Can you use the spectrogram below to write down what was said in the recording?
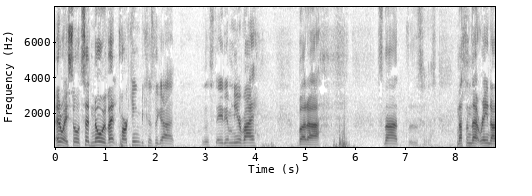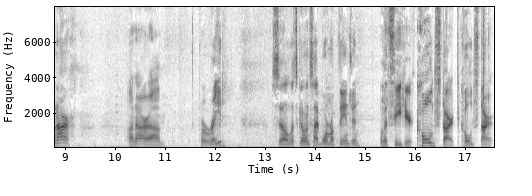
Anyway, so it said no event parking because they got the stadium nearby but uh, it's not it's nothing that rained on our on our um, parade. So let's go inside, warm up the engine. Let's see here. Cold start. Cold start.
